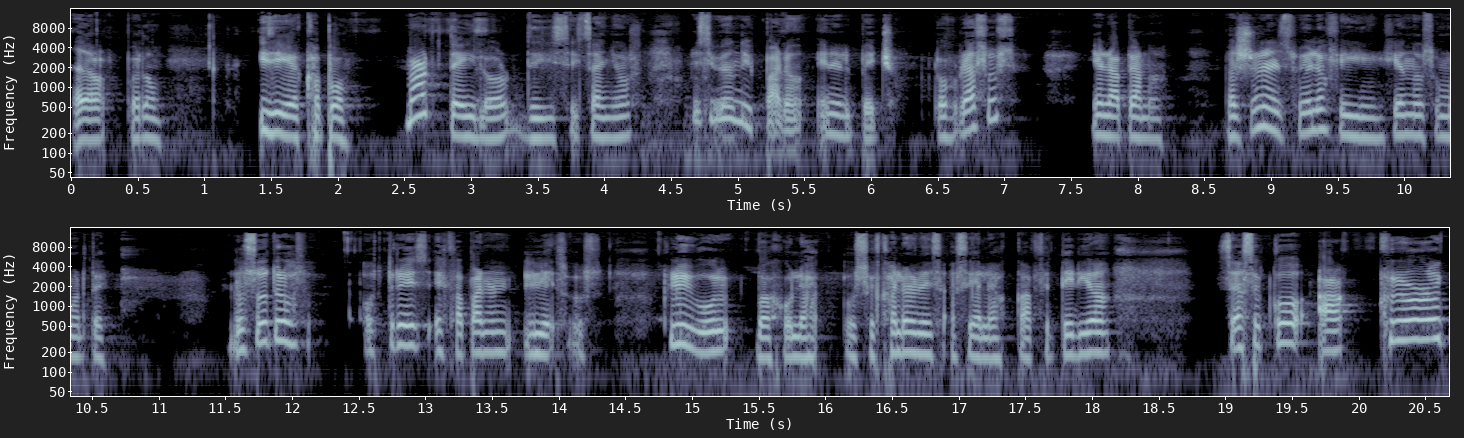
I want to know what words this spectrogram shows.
Ah, perdón. Y se escapó. Mark Taylor, de 16 años, recibió un disparo en el pecho, los brazos y en la pierna. Cayó en el suelo fingiendo su muerte. Los otros tres escaparon ilesos. Cleveland bajó los escalones hacia la cafetería. Se acercó a Kirk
